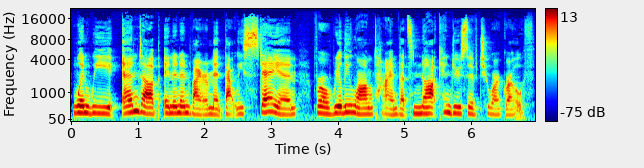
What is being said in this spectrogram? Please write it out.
when we end up in an environment that we stay in for a really long time that's not conducive to our growth,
